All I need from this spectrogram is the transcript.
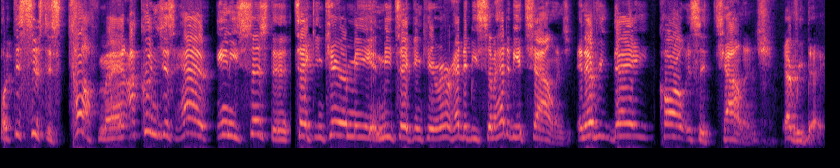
But this sister's tough, man. I couldn't just have any sister taking care of me and me taking care of her. It had to be some had to be a challenge. And every day, Carl, it's a challenge. Every day.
